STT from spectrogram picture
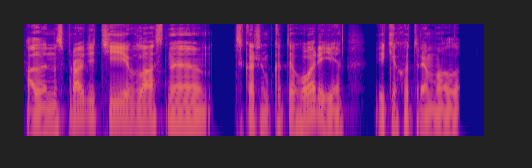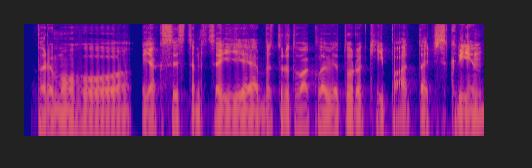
Але насправді ті, власне, скажімо, категорії, в яких отримали перемогу як Systems, це є бездротова клавіатура Keypad Touchscreen.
